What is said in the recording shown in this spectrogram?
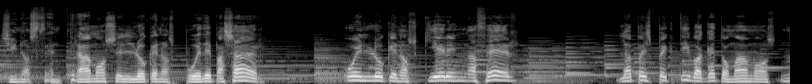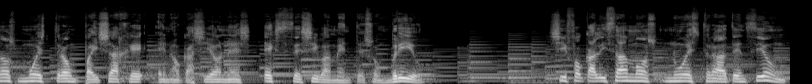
Si nos centramos en lo que nos puede pasar o en lo que nos quieren hacer, la perspectiva que tomamos nos muestra un paisaje en ocasiones excesivamente sombrío. Si focalizamos nuestra atención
